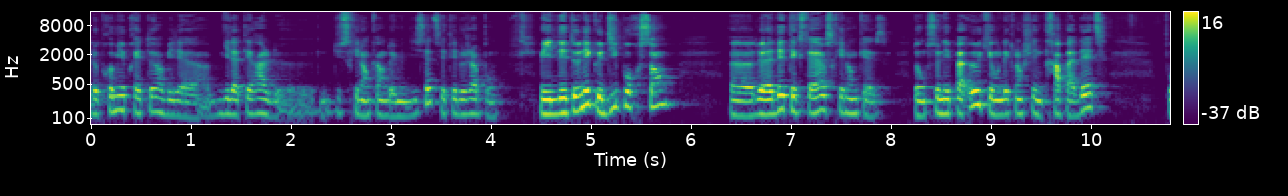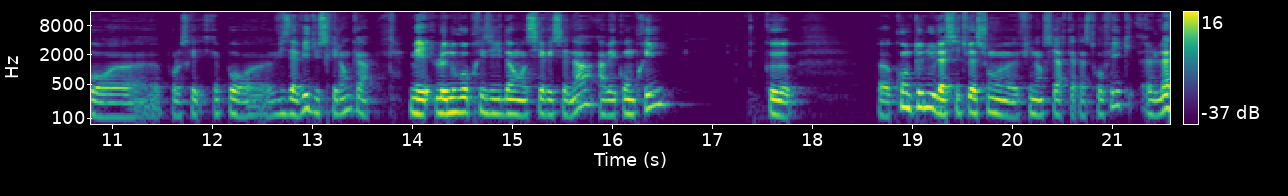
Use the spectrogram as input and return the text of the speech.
le premier prêteur bilatéral du Sri Lanka en 2017, c'était le Japon. Mais ils détenaient que 10% euh, de la dette extérieure sri-lankaise. Donc ce n'est pas eux qui ont déclenché une trappe à dette pour euh, pour le pour vis-à-vis du Sri Lanka. Mais le nouveau président Sirisena avait compris que euh, compte tenu de la situation euh, financière catastrophique, euh, la,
